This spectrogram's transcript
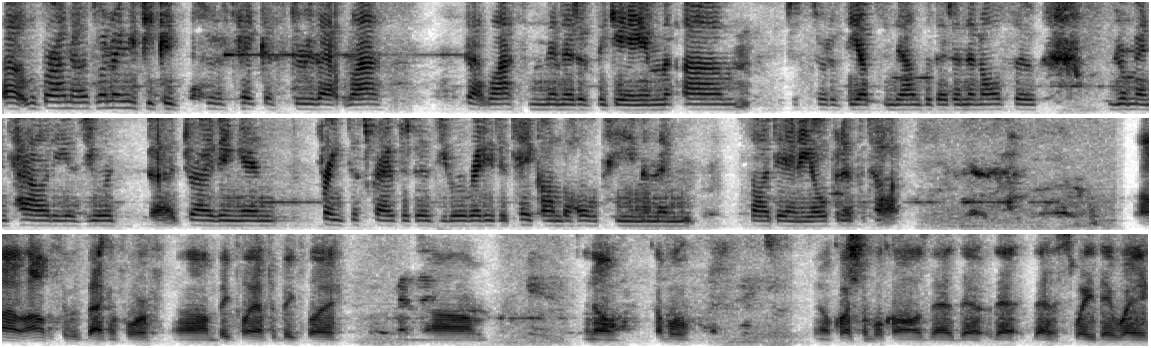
Uh, LeBron, I was wondering if you could sort of take us through that last that last minute of the game, um, just sort of the ups and downs of it, and then also your mentality as you were uh, driving in. Frank described it as you were ready to take on the whole team, and then saw Danny open at the top. Uh, obviously, it was back and forth, um, big play after big play. Um, you know, a couple, you know, questionable calls that that that, that swayed their way,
